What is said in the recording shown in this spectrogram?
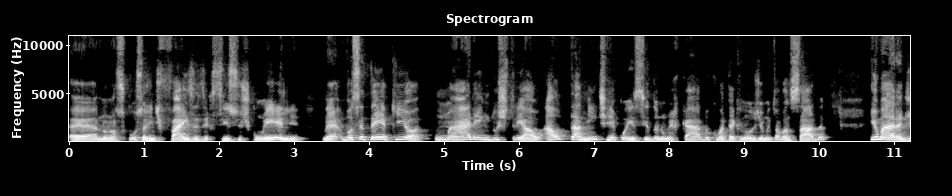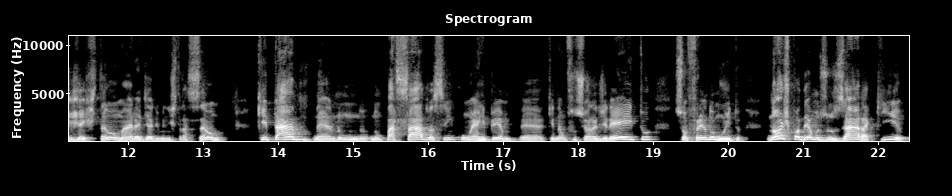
é, no nosso curso, a gente faz exercícios com ele, né? Você tem aqui ó, uma área industrial altamente reconhecida no mercado, com uma tecnologia muito avançada, e uma área de gestão, uma área de administração que está né, num, num, passado assim com um RP é, que não funciona direito, sofrendo muito. Nós podemos usar aqui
